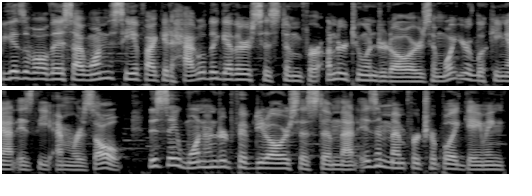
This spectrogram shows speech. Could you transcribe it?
Because of all this, I wanted to see if I could haggle together a system for under $200 and what you're looking at is the end result. This is a $150 system that isn't meant for AAA gaming,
